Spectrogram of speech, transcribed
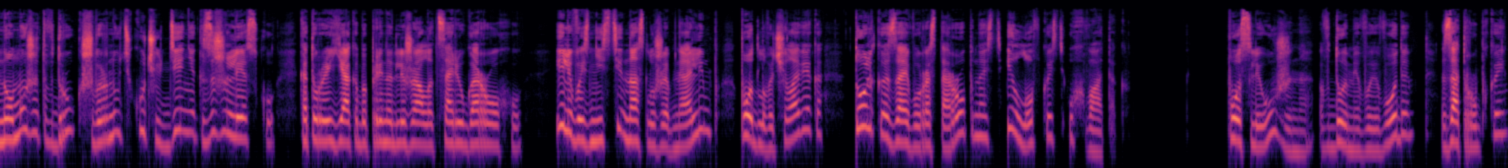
но может вдруг швырнуть кучу денег за железку, которая якобы принадлежала царю Гороху, или вознести на служебный Олимп подлого человека только за его расторопность и ловкость ухваток. После ужина в доме воеводы за трубкой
